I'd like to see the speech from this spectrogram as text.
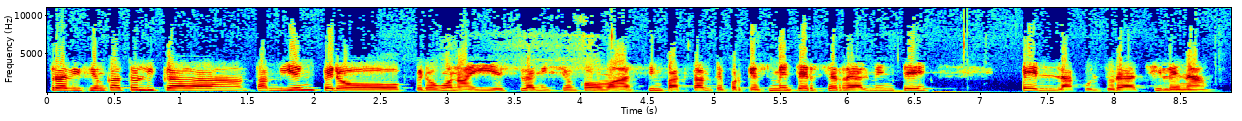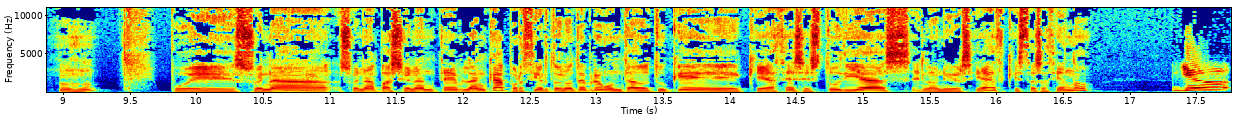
tradición católica también, pero pero bueno, ahí es la misión como más impactante porque es meterse realmente en la cultura chilena. Ujú. Pues suena, suena apasionante, Blanca. Por cierto, no te he preguntado, ¿tú qué, qué haces? ¿Estudias en la universidad? ¿Qué estás haciendo? Yo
